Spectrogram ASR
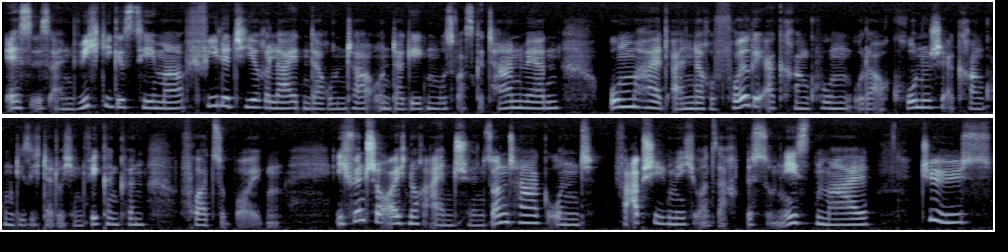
es ist ein wichtiges Thema. Viele Tiere leiden darunter und dagegen muss was getan werden, um halt andere Folgeerkrankungen oder auch chronische Erkrankungen, die sich dadurch entwickeln können, vorzubeugen. Ich wünsche euch noch einen schönen Sonntag und verabschiede mich und sage bis zum nächsten Mal. Tschüss.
